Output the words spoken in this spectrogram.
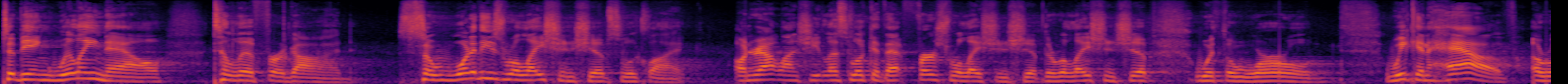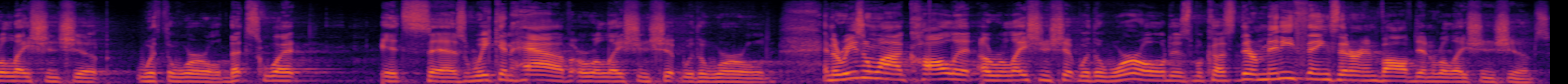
to being willing now to live for God. So, what do these relationships look like? On your outline sheet, let's look at that first relationship, the relationship with the world. We can have a relationship with the world. That's what it says we can have a relationship with the world. And the reason why I call it a relationship with the world is because there are many things that are involved in relationships.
